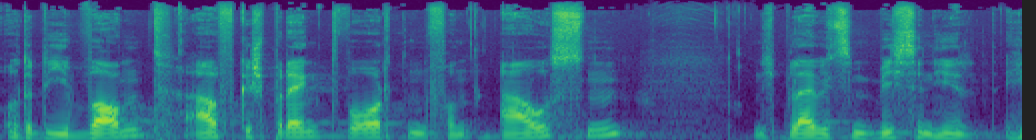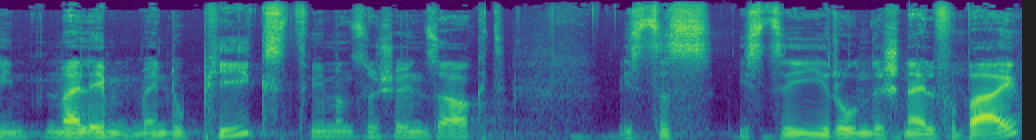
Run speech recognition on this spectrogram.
oder die Wand aufgesprengt worden von außen. Und ich bleibe jetzt ein bisschen hier hinten, weil eben, wenn du piekst, wie man so schön sagt, ist, das, ist die Runde schnell vorbei.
